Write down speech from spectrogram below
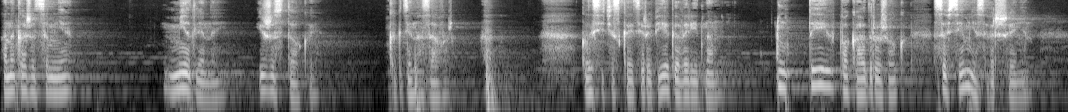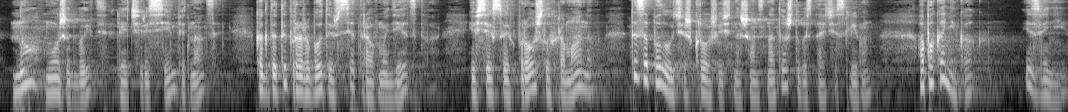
Она кажется мне медленной и жестокой, как динозавр. Классическая терапия говорит нам – ты пока, дружок, совсем несовершенен. Но, может быть, лет через 7-15, когда ты проработаешь все травмы детства и всех своих прошлых романов, ты заполучишь крошечный шанс на то, чтобы стать счастливым. А пока никак. Извини,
